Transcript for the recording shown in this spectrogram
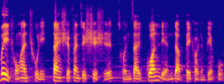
未同案处理，但是犯罪事实存在关联的被告人辩护。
